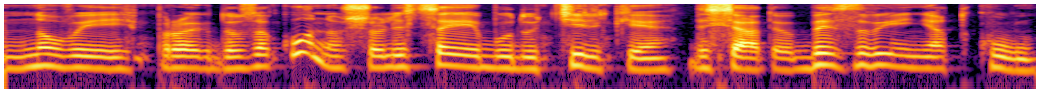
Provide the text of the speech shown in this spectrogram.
новий проект до закону, що ліцеї будуть тільки 10 без винятку.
